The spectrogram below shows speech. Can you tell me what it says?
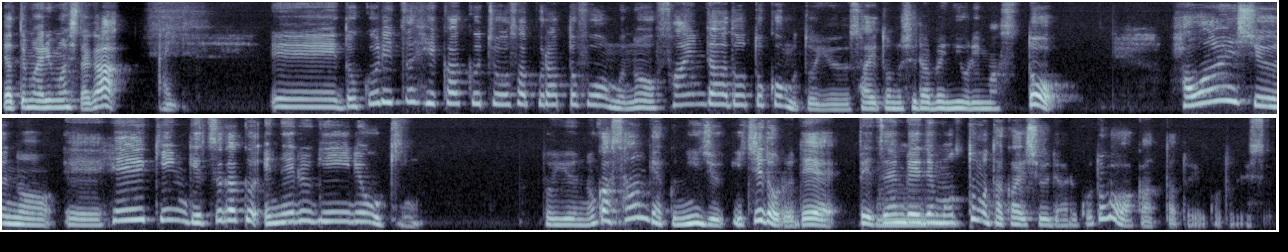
やってまいりましたが、はい。えー独立比較調査プラットフォームの Finder.com というサイトの調べによりますとハワイ州の、えー平均月額エネルギー料金というのが321ドルでで全米で最も高い州であることが分かったということです。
